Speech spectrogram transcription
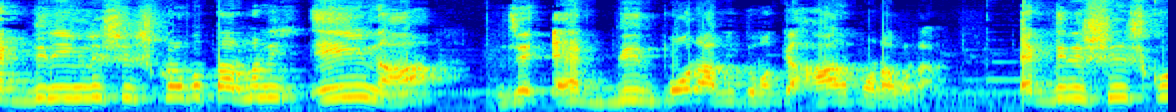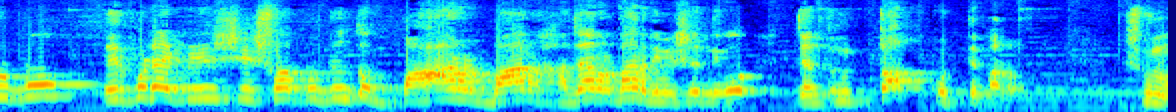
একদিন ইংলিশ শেষ করাবো, তার মানে এই না যে একদিন পর আমি তোমাকে আর পড়াবো না। একদিনে শেষ করব, এরপর একদিন শেষ হওয়া পর্যন্ত বারবার হাজার বার রিভিশন দিব যেন তুমি টপ করতে পারো। শুনো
